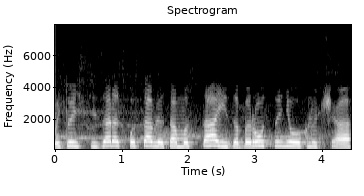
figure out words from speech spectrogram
Ой, то есть зараз поставлю там моста і заберу синього ключа.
